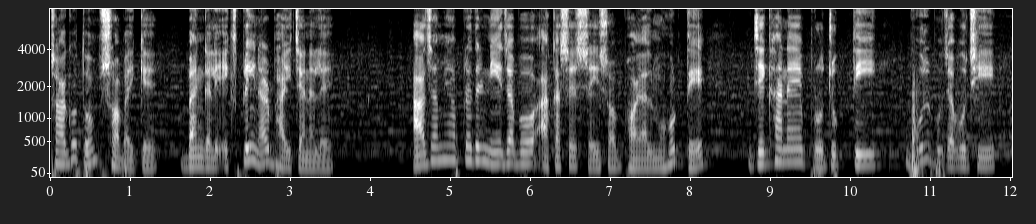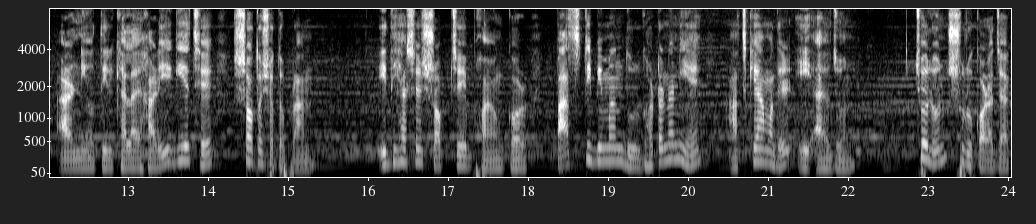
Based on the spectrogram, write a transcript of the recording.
স্বাগতম সবাইকে বেঙ্গালি এক্সপ্লেইনার ভাই চ্যানেলে। আজ আমি আপনাদের নিয়ে যাব আকাশের সেই সব ভয়াল মুহূর্তে যেখানে প্রযুক্তি, ভুল বোঝাবুঝি আর নিয়তির খেলায় হারিয়ে গিয়েছে শত শত প্রাণ। ইতিহাসের সবচেয়ে ভয়ঙ্কর পাঁচটি বিমান দুর্ঘটনা নিয়ে আজকে আমাদের এই আয়োজন। চলুন শুরু করা যাক।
